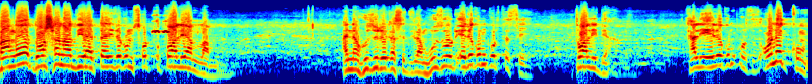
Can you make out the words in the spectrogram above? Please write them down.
ভাঙাইয়া দশ আনা দিয়ে একটা এরকম ছোট্ট তোয়ালি আনলাম। আইনা হুজুরের কাছে দিলাম, হুজুর, এরকম করতেছে। তোয়ালি দেয়া। খালি এরকম করতেছে, অনেক কম।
